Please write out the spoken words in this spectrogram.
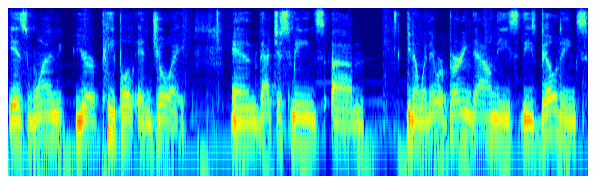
is one your people enjoy, and that just means, um, you know, when they were burning down these these buildings,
